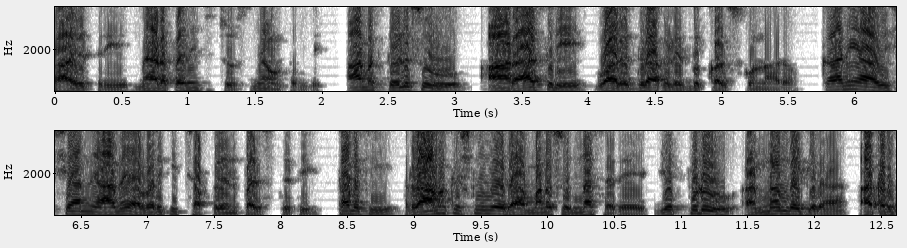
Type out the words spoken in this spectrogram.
సావిత్రి మేడపై నుంచి చూస్తూనే ఉంటుంది. ఆమెకు తెలుసు ఆ రాత్రి వాళ్ళిద్దరూ అక్కడ ఎందుకు కలుసుకున్నారు. కానీ ఆ విషయాన్ని ఆమె ఎవరికీ చెప్పలేని పరిస్థితి. తనకి రామకృష్ణ మీద మనసున్నా సరే ఎప్పుడు అన్నం దగ్గర అతను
